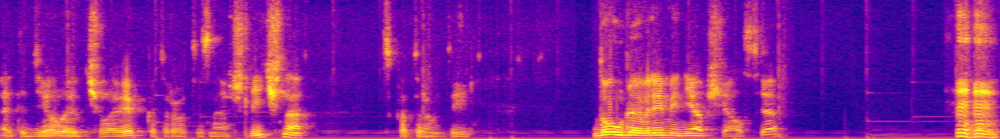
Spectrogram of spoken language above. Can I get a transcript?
это делает человек, которого ты знаешь лично, с которым ты долгое время не общался.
